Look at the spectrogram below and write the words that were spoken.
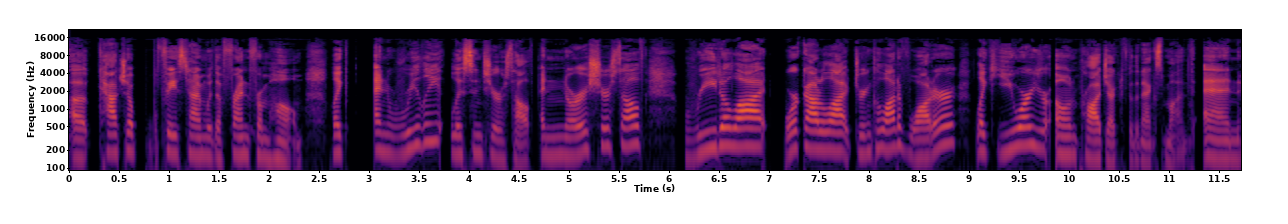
a catch up FaceTime with a friend from home? Like, and really listen to yourself and nourish yourself. Read a lot, work out a lot, drink a lot of water. Like you are your own project for the next month. And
